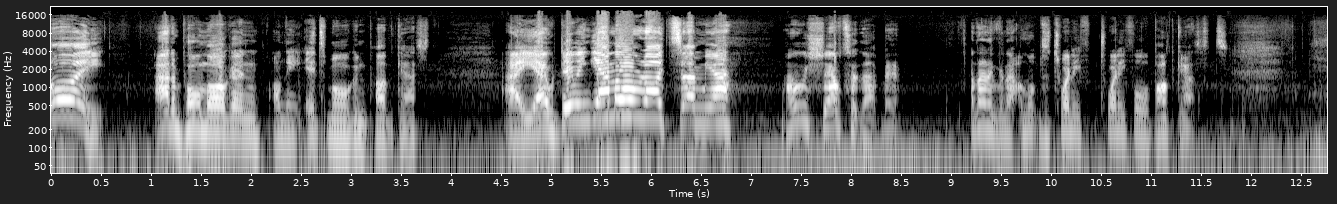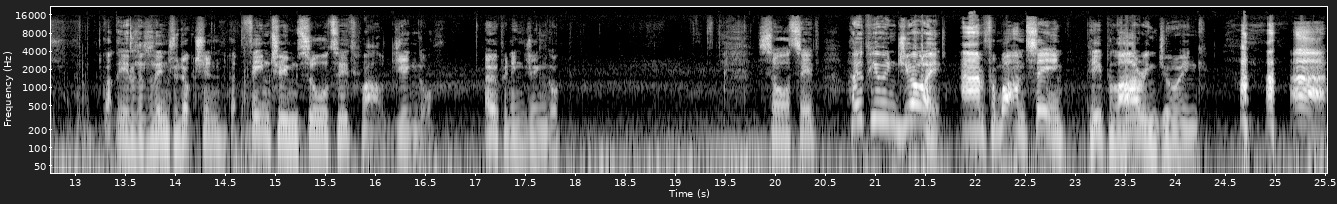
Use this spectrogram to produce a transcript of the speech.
Ahoy! Adam Paul Morgan on the It's Morgan podcast. How you doing? Yeah, I'm alright, Sam, um, yeah. I always shout at that bit. I don't even know. I'm up to 20, 24 podcasts. Got the little introduction, got the theme tune sorted. Well, jingle. Opening jingle. Sorted. Hope you enjoy. And from what I'm seeing, people are enjoying. well,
